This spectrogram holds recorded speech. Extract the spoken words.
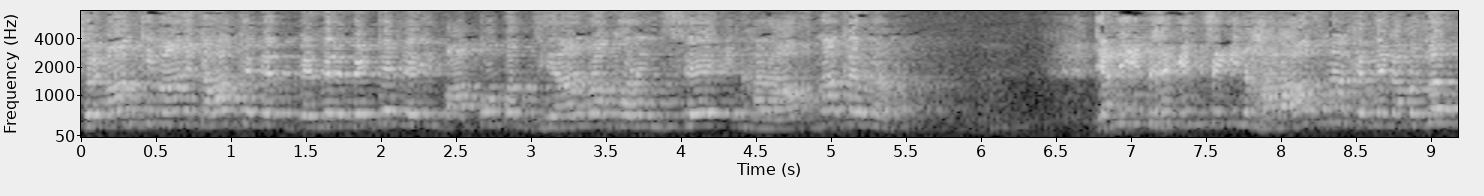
سلیمان کی ماں نے کہا کہ میرے بیٹے میری باتوں پر دھیان رکھ اور ان سے انحراف نہ کرنا یعنی ان سے انحراف نہ کرنے کا مطلب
